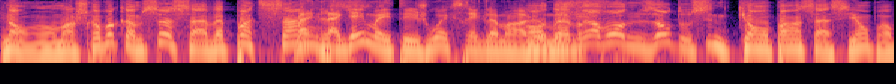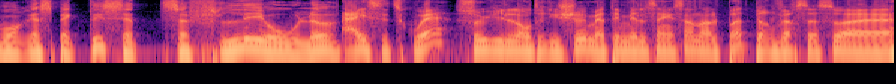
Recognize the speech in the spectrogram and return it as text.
Non, on marchera pas comme ça, ça avait pas de sens. Ben, la game a été jouée avec ce règlement-là. On devrait avoir, nous autres, aussi une compensation pour avoir respecté cette, ce fléau-là. Hey, c'est quoi? Ceux qui l'ont triché, mettez 1500 dans le pot, puis reversez ça à,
